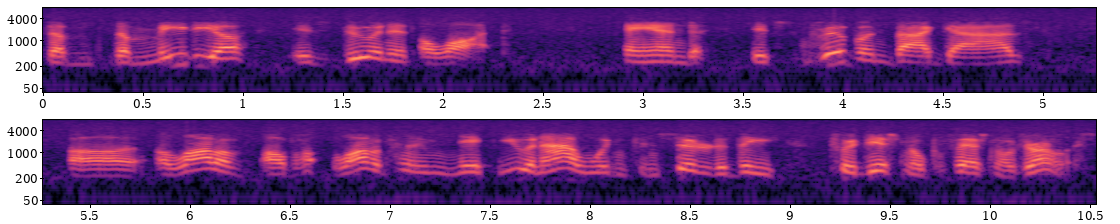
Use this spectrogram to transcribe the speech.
the the media is doing it a lot, and it's driven by guys, uh, a lot of, of a lot of whom Nick, you and I wouldn't consider to be traditional professional journalists.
